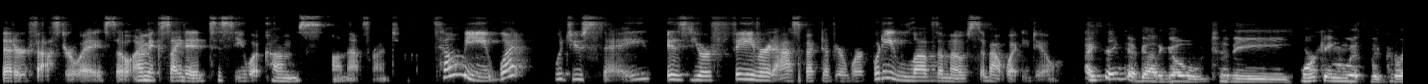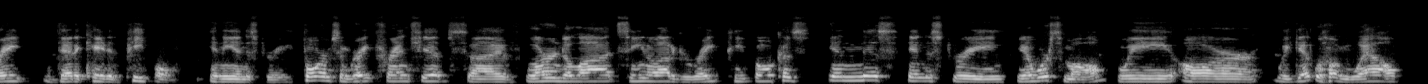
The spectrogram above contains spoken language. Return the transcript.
better, faster way. So I'm excited to see what comes on that front. Tell me, what would you say is your favorite aspect of your work? What do you love the most about what you do? I think I've got to go to the working with the great dedicated people in the industry. Formed some great friendships. I've learned a lot, seen a lot of great people because in this industry, you know, we're small. We are we get along well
